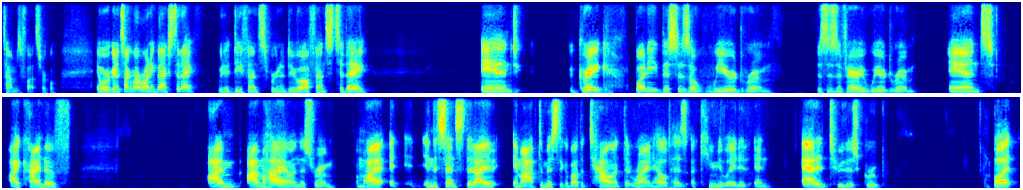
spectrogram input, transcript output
time is a flat circle. And we're going to talk about running backs today. We did defense. We're going to do offense today. And Greg, buddy, this is a weird room. This is a very weird room. And I kind of I'm I'm high on this room. I'm high in the sense that I am optimistic about the talent that Ryan Held has accumulated and added to this group. But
